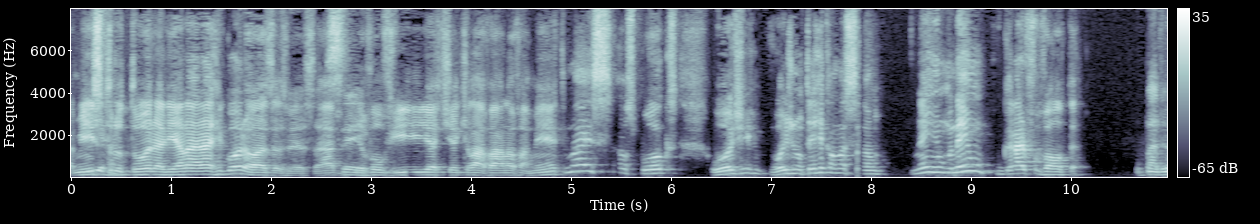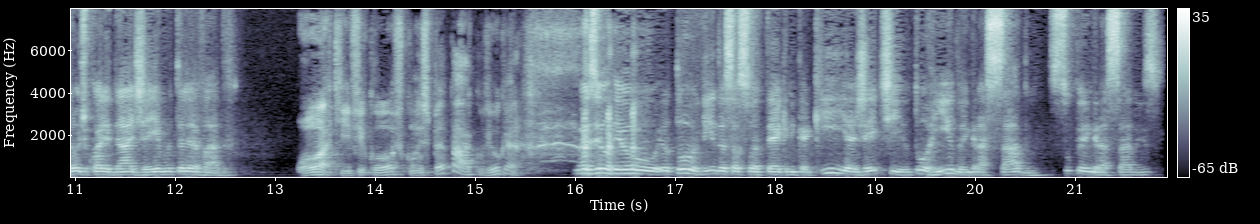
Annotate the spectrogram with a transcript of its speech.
a minha instrutora ali, ela era rigorosa às vezes, sabe? Sei. Devolvia, tinha que lavar novamente, mas aos poucos, hoje, hoje não tem reclamação. Nenhum, nenhum garfo volta. o padrão de qualidade aí é muito elevado. Pô, aqui ficou, ficou um espetáculo, viu, cara? Mas eu, eu, eu tô ouvindo essa sua técnica aqui e a gente, eu tô rindo, é engraçado, super engraçado isso.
